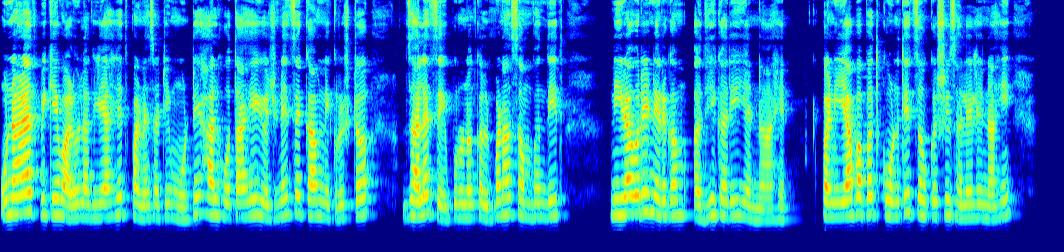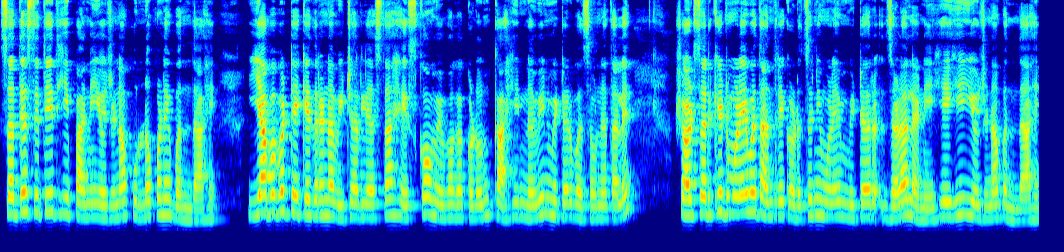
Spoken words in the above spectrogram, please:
उन्हाळ्यात पिके वाळू लागली आहेत. पाण्यासाठी मोठे हाल होत आहे. योजनेचे काम निकृष्ट झाल्याचे पूर्ण कल्पना संबंधित निरावरी निर्गम अधिकारी यांना आहे. पण याबाबत कोणतीच चौकशी झालेली नाही सद्यस्थितीत ही पाणी योजना पूर्णपणे बंद आहे. याबाबत ठेकेदारांना विचारले असता हेस्कॉम विभागाकडून काही नवीन मीटर बसवण्यात आले. शॉर्ट सर्किटमुळे व तांत्रिक अडचणीमुळे मीटर जळाल्याने हे ही योजना बंद आहे.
